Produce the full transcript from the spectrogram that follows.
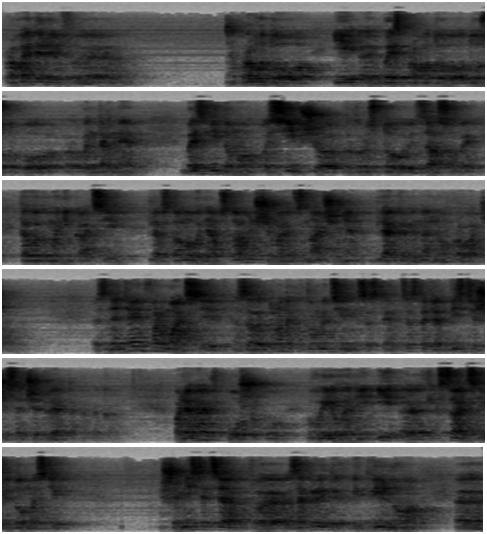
провайдерів е, проводового і е, безпроводового доступу в інтернет, без відомо осіб, що використовують засоби телекомунікації для встановлення обставин, що мають значення для кримінального провадження. Зняття інформації з електронних інформаційних систем це стаття 264 КПК. Полягає в пошуку, виявленні і е, фіксації відомостей, що містяться в закритих від вільного е,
